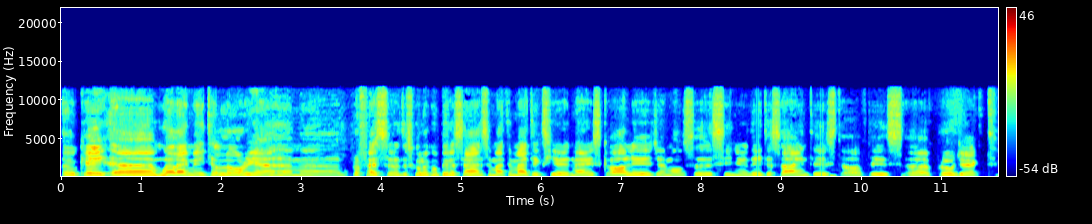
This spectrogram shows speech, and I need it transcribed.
Okay, uh, well, I'm Eitel Lauria. I'm a professor at the School of Computer Science and Mathematics here at Marist College. I'm also the senior data scientist of this uh, project.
